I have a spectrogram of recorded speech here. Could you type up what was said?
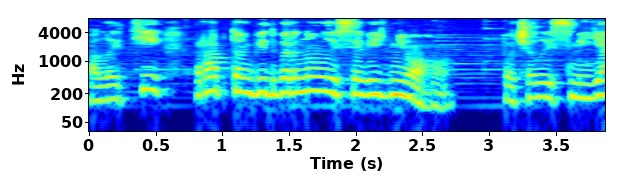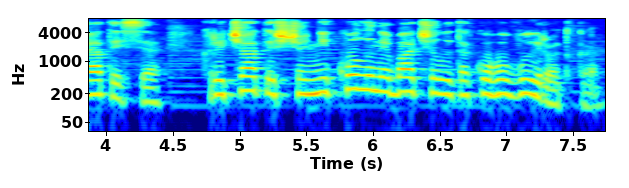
Але ті раптом відвернулися від нього, почали сміятися, кричати, що ніколи не бачили такого виродка.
